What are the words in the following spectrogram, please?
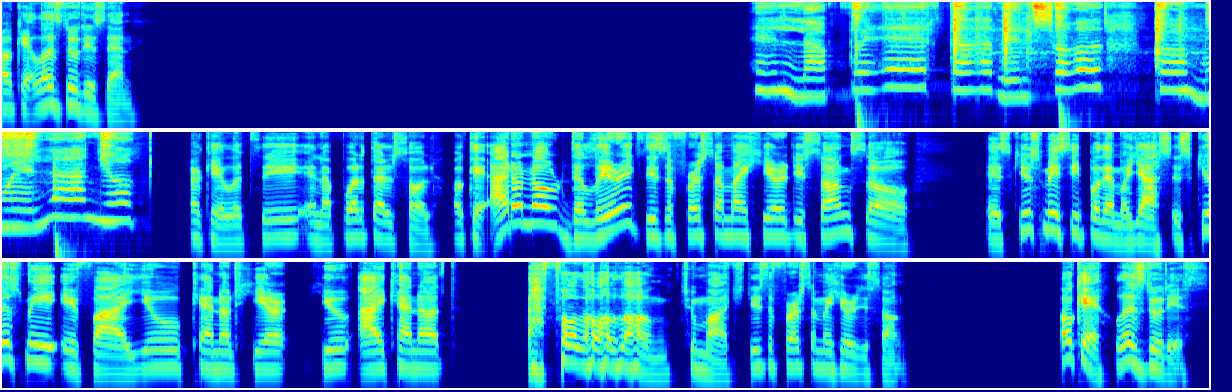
Okay, let's do this then. En la puerta del sol, como el año Okay, let's see. En la puerta del sol. Okay, I don't know the lyrics. This is the first time I hear this song, so excuse me si podemos. Yes, excuse me if uh, you cannot hear you. I cannot follow along too much. This is the first time I hear this song. Okay, let's do this.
